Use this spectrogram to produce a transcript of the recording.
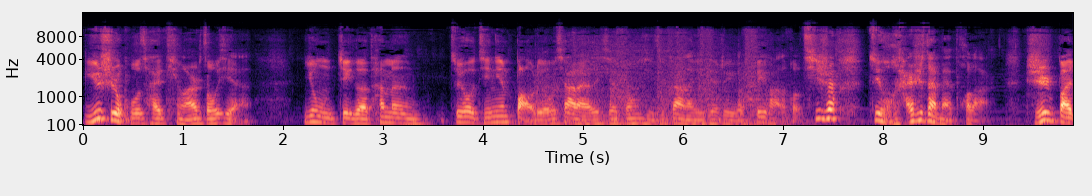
于是乎才铤而走险，用这个他们最后仅仅保留下来的一些东西，去干了一些这个非法的活动。其实最后还是在卖破烂，只是把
